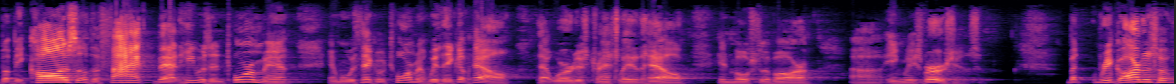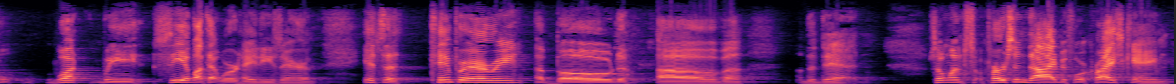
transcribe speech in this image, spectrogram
But because of the fact that he was in torment, and when we think of torment, we think of hell. That word is translated hell in most of our uh, English versions. But regardless of what we see about that word Hades there, it's a temporary abode of uh, the dead. So when a person died before Christ came,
